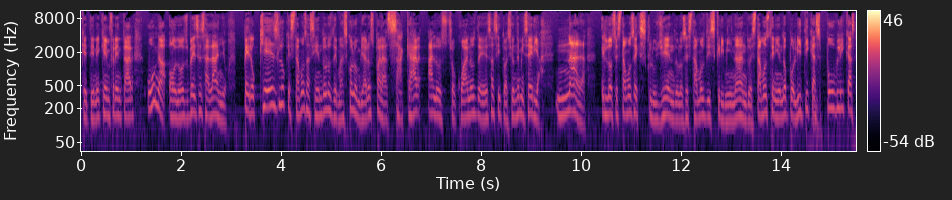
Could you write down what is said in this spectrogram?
que tiene que enfrentar una o dos veces al año. Pero ¿qué es lo que estamos haciendo los demás colombianos para sacar a los chocuanos de esa situación de miseria? Nada. Los estamos excluyendo, los estamos discriminando, estamos teniendo políticas públicas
